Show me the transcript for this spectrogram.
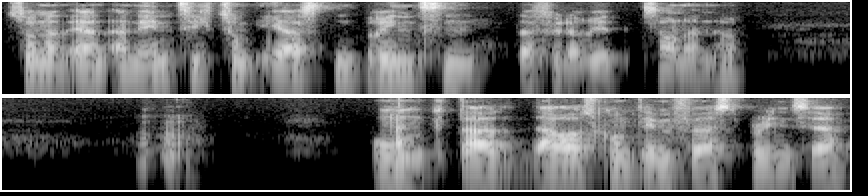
sondern er, nennt sich zum ersten Prinzen der föderierten Sonnen. Ja. Ah. Und da, daraus kommt eben First Prince, ja.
